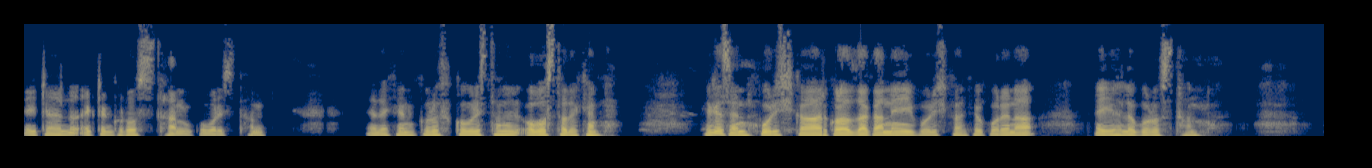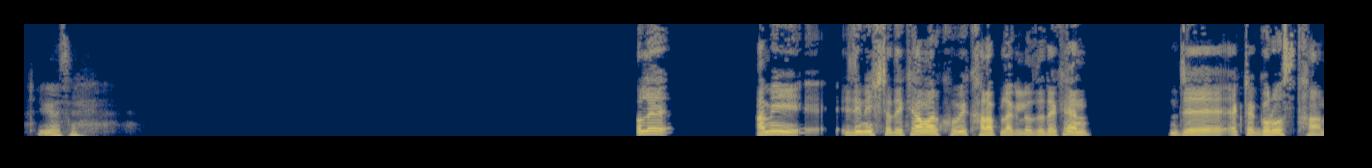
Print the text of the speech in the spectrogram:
এটা হলো একটা গোরস্থান, কবরস্থান। এ দেখেন কবরস্থানের অবস্থা দেখেন। ঠিক আছে? পরিষ্কার করার জায়গা নেই, পরিষ্কার কেউ করে না। এই হলো গোরস্থান। ঠিক আছে? ফলে আমি এই জিনিসটা দেখে আমার খুবই খারাপ লাগল যে দেখেন, যে একটা গোরস্থান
